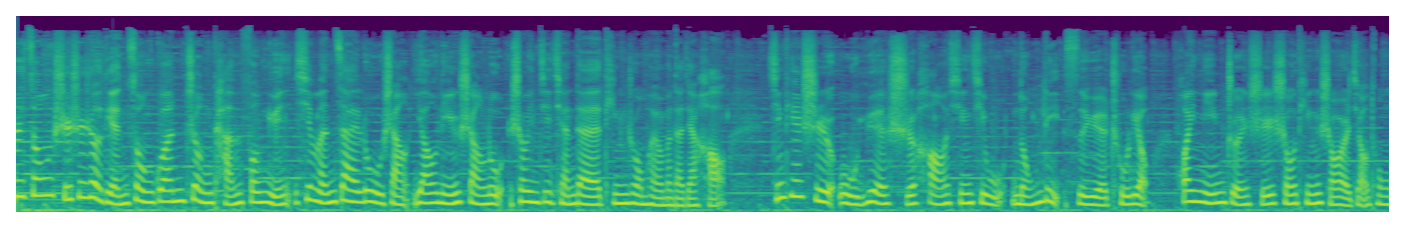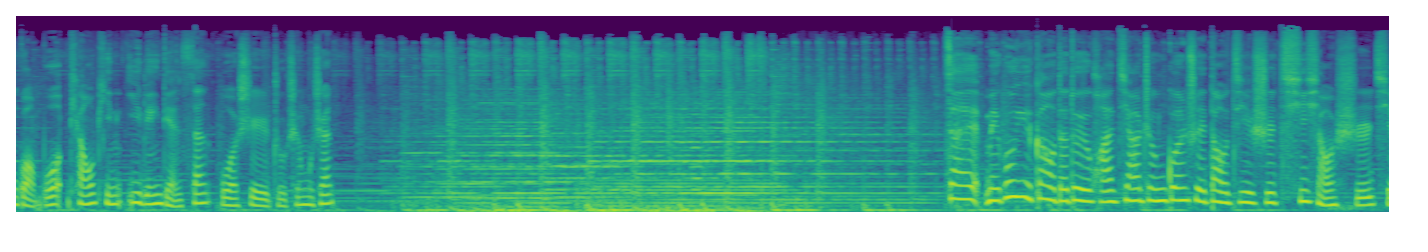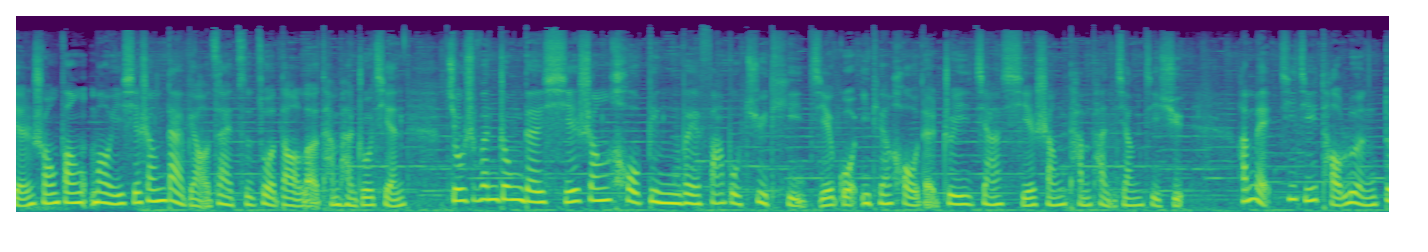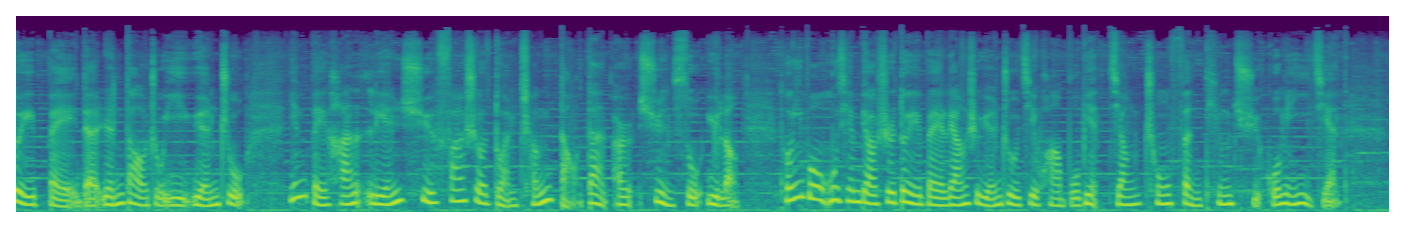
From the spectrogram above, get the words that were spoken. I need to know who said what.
Speaker 1: 追踪实时热点，纵观政坛风云，新闻在路上，邀您上路。收音机前的听众朋友们，大家好，今天是五月十号，星期五，农历四月初六，欢迎您准时收听首尔交通广播，调频一零点三，我是主持木山。在美国预告的对华加征关税倒计时七小时前，双方贸易协商代表再次坐到了谈判桌前。九十分钟的协商后，并未发布具体结果。一天后的追加协商谈判将继续。韩美积极讨论对北的人道主义援助，因北韩连续发射短程导弹而迅速遇冷。统一部目前表示，对北粮食援助计划不变，将充分听取国民意见。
